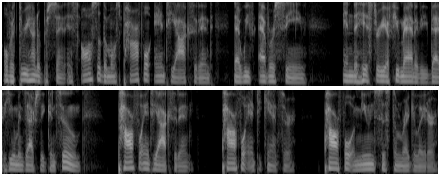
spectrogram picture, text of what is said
over 300%. It's also the most powerful antioxidant that we've ever seen in the history of humanity that humans actually consume. Powerful antioxidant, powerful anti-cancer, powerful immune system regulator.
